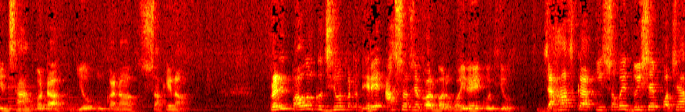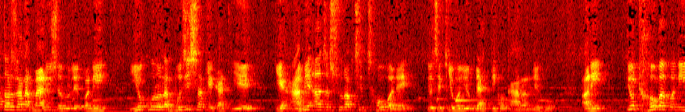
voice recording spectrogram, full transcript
इन्साफबाट यो उम्कन सकेन। प्रेरित पावलको जीवनबाट धेरै आश्चर्य कर्महरू भइरहेको थियो। जहाजका ती सबै दुई सय पचहत्तरजना मानिसहरूले पनि यो कुरोलाई बुझिसकेका थिए कि हामी आज सुरक्षित छौँ भने त्यो चाहिँ केवल यो व्यक्तिको कारणले हो। अनि त्यो ठाउँमा पनि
